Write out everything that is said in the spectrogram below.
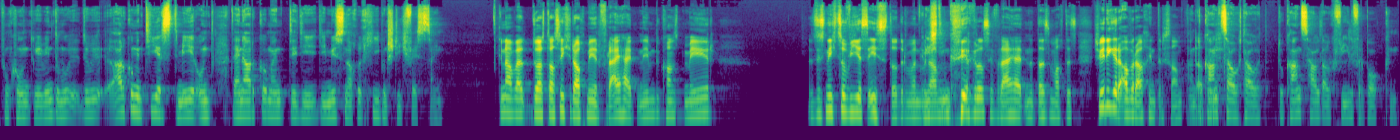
vom Kunden gewinnen, du, du argumentierst mehr und deine Argumente, die, die müssen auch wirklich hieb- und stichfest sein. Genau, weil du hast da sicher auch mehr Freiheiten, du kannst mehr es ist nicht so, wie es ist, oder? Man, wir haben sehr große Freiheiten und das macht es schwieriger, aber auch interessanter. Und du kannst, auch, du kannst halt auch viel verbocken.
